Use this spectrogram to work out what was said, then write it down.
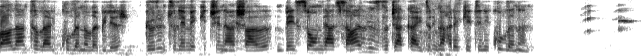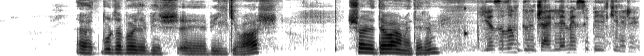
Bağlantılar kullanılabilir. Görüntülemek için aşağı ve sonra sağa hızlıca kaydırma hareketini kullanın. Evet burada böyle bir e, bilgi var. Şöyle devam edelim. Yazılım güncellemesi bilgileri.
